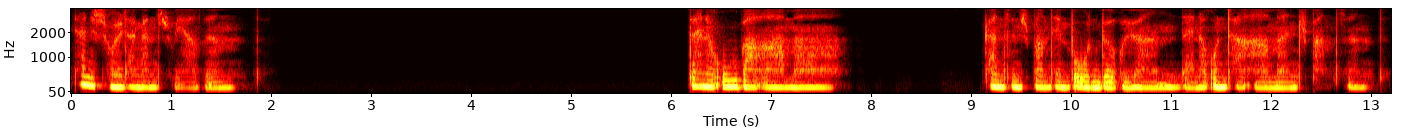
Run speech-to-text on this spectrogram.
Deine Schultern ganz schwer sind. Deine Oberarme ganz entspannt den Boden berühren, deine Unterarme entspannt sind.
